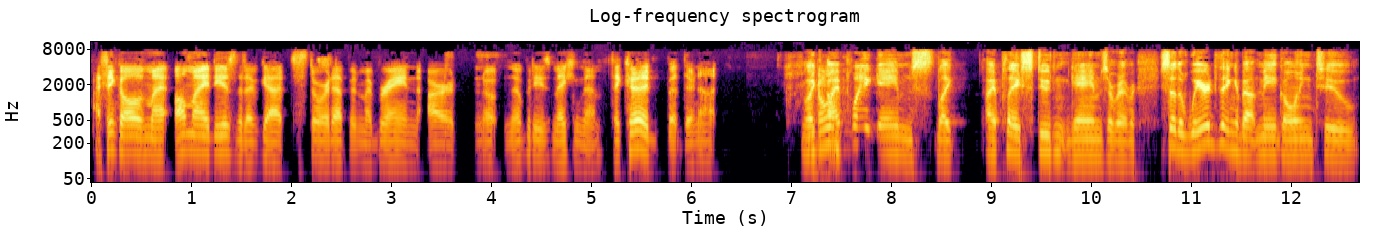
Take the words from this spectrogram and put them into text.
I think all of my all my ideas that I've got stored up in my brain are no nobody's making them. They could, but they're not. Like No. I play games like I play student games or whatever. So the weird thing about me going to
